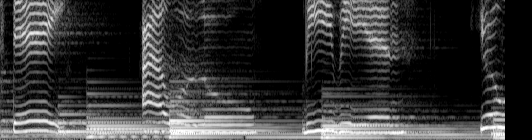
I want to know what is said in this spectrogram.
each day. I was lonely being you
